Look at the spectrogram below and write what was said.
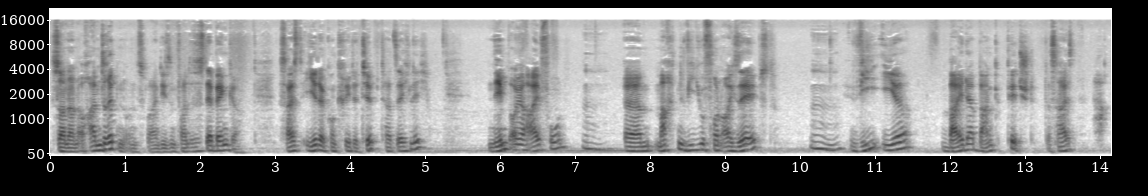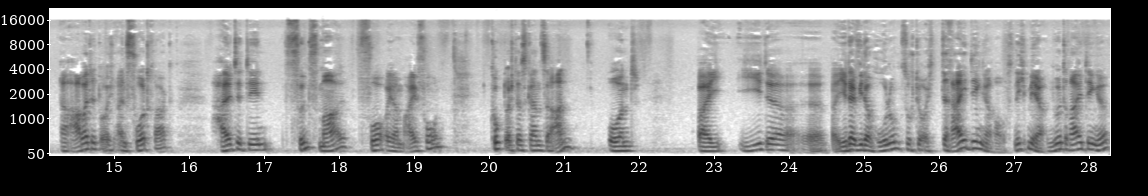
sondern auch einem Dritten. Und zwar in diesem Fall ist es der Banker. Das heißt, hier der konkrete Tipp tatsächlich, nehmt euer iPhone, mhm. ähm, macht ein Video von euch selbst, mhm. wie ihr bei der Bank pitcht. Das heißt, erarbeitet euch einen Vortrag, haltet den fünfmal vor eurem iPhone, guckt euch das Ganze an und bei jeder, äh, bei jeder Wiederholung sucht ihr euch drei Dinge raus, nicht mehr, nur drei Dinge,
